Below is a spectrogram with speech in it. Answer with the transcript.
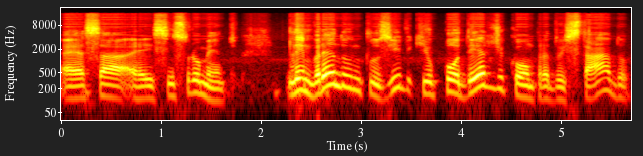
a, essa, a esse instrumento. Lembrando, inclusive, que o poder de compra do Estado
